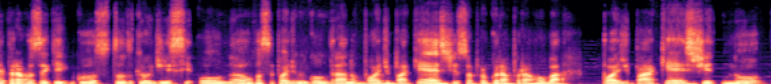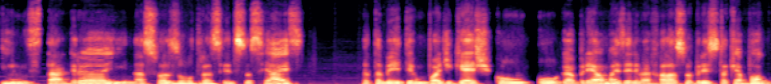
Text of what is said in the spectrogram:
é para você que gostou do que eu disse ou não, você pode me encontrar no Podpacast, é só procurar por arroba Podpacast no Instagram e nas suas outras redes sociais. Eu também tenho um podcast com o Gabriel, mas ele vai falar sobre isso daqui a pouco.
